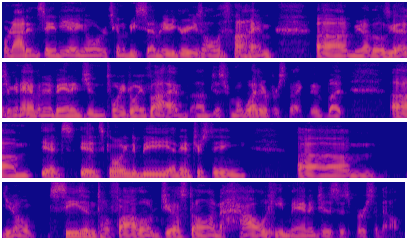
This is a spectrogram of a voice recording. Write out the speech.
we're not in San Diego where it's going to be 70 degrees all the time. Um, you know, those guys are going to have an advantage in 2025 um, just from a weather perspective. But um, it's it's going to be an interesting. Um, you know, season to follow just on how he manages his personnel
